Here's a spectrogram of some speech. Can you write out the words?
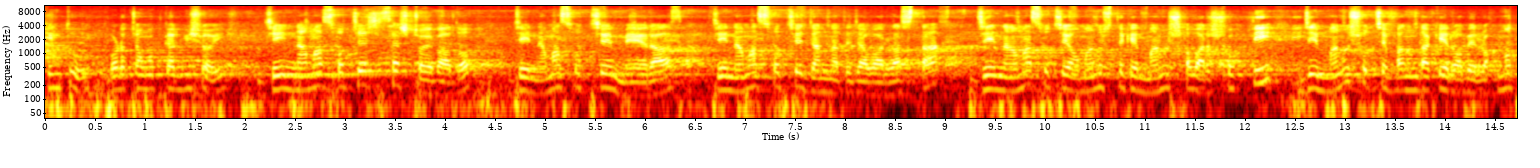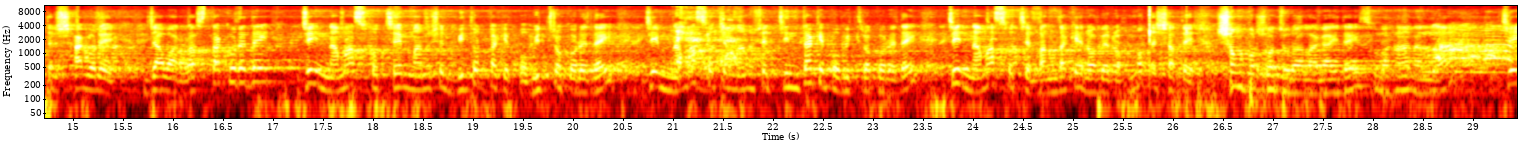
কিন্তু বড় চমৎকার বিষয়, যেই নামাজ হচ্ছে শ্রেষ্ঠ এবাদত যে নামাজ হচ্ছে মেয়েরাজ যে নামাজ হচ্ছে জান্নাতে যাওয়ার রাস্তা যে নামাজ হচ্ছে অমানুষ থেকে মানুষ হওয়ার শক্তি, যে মানুষ হচ্ছে বান্দাকে রবের রহমতের সাগরে যাওয়ার রাস্তা করে দেয়, যে নামাজ হচ্ছে মানুষের ভিতরটাকে পবিত্র করে দেয়, যে নামাজ হচ্ছে মানুষের চিন্তাকে পবিত্র করে দেয়, যে নামাজ হচ্ছে বান্দাকে রবের রহমতের সাথে সম্পর্ক জোড়া লাগাই দেয় সুবাহান আল্লাহ যে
